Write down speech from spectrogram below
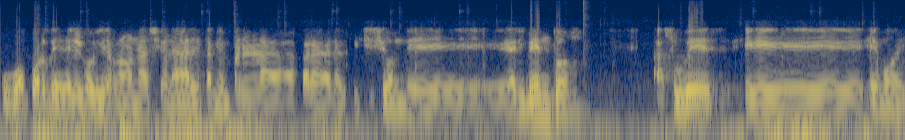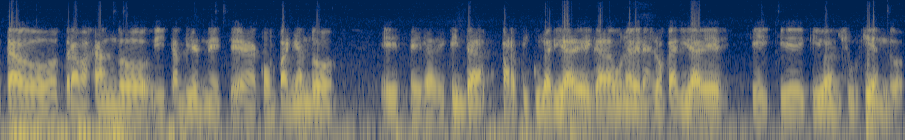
Hubo aportes del gobierno nacional también para la, para la adquisición de, alimentos. A su vez, eh, hemos estado trabajando y también este, acompañando este, las distintas particularidades de cada una de las localidades que, que, iban surgiendo.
